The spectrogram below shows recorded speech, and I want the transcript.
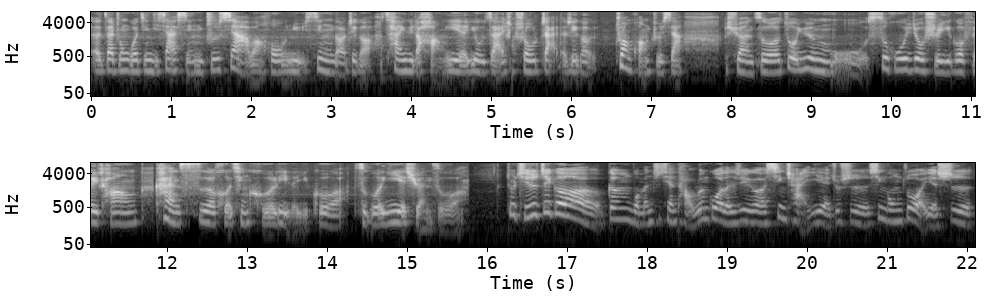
呃，在中国经济下行之下，往后女性的这个参与的行业又在收窄的这个状况之下。选择做孕母，似乎就是一个非常看似合情合理的一个择业选择。就其实这个跟我们之前讨论过的这个性产业，就是性工作，也是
